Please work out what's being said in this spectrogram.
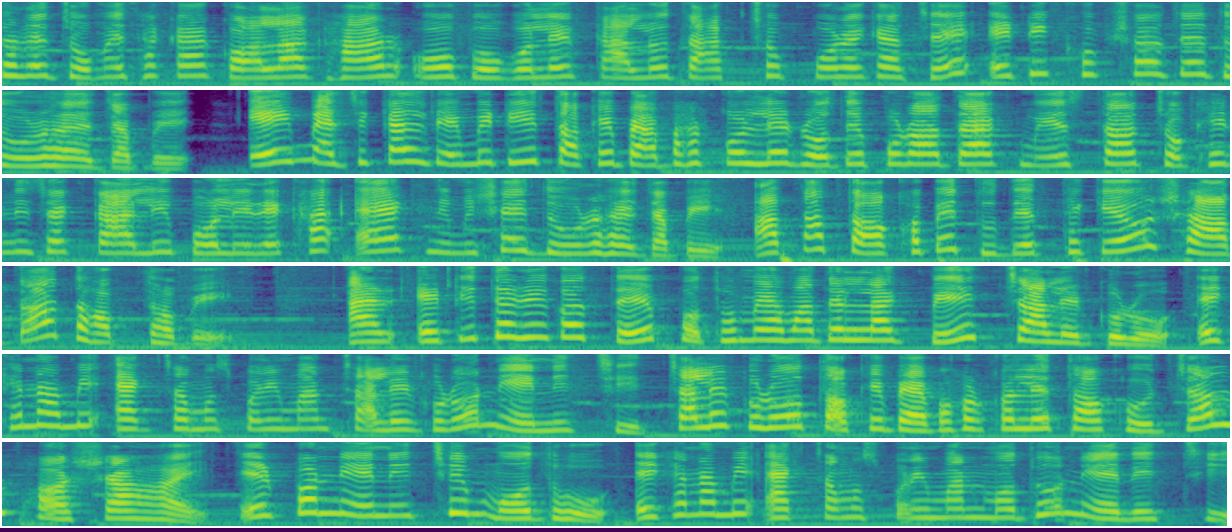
ধরে জমে থাকা গলা, ঘাড় ও বগলের কালো দাগ ছোপ পড়ে গেছে, এটি খুব সহজে দূর হয়ে যাবে। এই ম্যাজিক্যাল রেমেডি ত্বকে ব্যবহার করলে রোদে পোড়া দাগ মেস্তা চোখের নিচে কালি বলি রেখা এক নিমিষেই দূর হয়ে যাবে। আপনার ত্বক হবে দুধের থেকেও সাদা ধপধপে আর এটি তৈরি করতে প্রথমে আমাদের লাগবে চালের গুঁড়ো। এখানে আমি এক চামচ পরিমাণ চালের গুঁড়ো নিয়ে নিচ্ছি। চালের গুঁড়ো ত্বকে ব্যবহার করলে ত্বক উজ্জ্বল, ফর্সা হয়। এরপর নিয়ে নিচ্ছি মধু। এখানে আমি এক চামচ পরিমাণ মধু নিয়ে নিচ্ছি।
